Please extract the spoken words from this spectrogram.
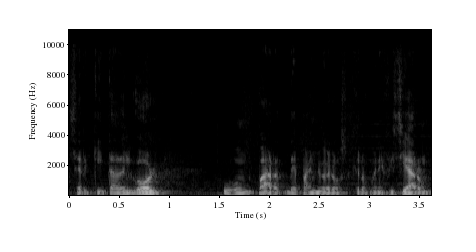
cerquita del gol, hubo un par de pañuelos que los beneficiaron.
